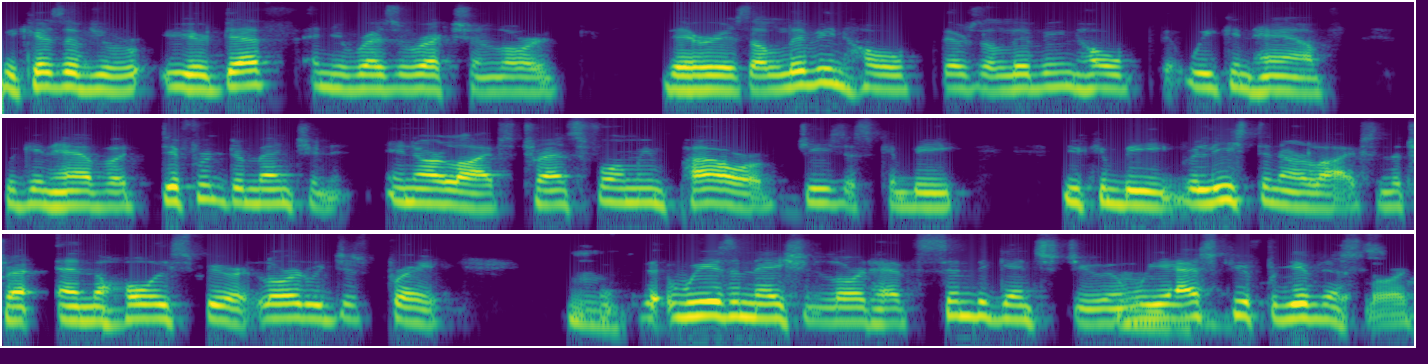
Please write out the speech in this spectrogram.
because of your your death and your resurrection, Lord. There is a living hope. There's a living hope that we can have. We can have a different dimension in our lives. Transforming power of Jesus can be you can be released in our lives and the and the Holy Spirit. Lord, we just pray Mm, we as a nation, Lord, have sinned against you and we Mm. ask your forgiveness, yes, Lord.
